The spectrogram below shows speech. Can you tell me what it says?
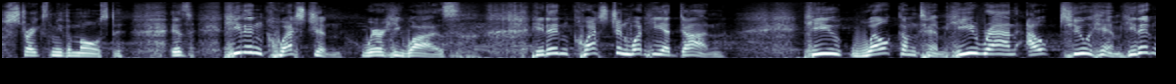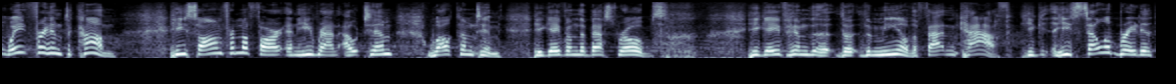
strikes me the most is he didn't question where he was. He didn't question what he had done. He welcomed him. He ran out to him. He didn't wait for him to come. He saw him from afar and he ran out to him, welcomed him. He gave him the best robes. He gave him the, the, the meal, the fattened calf. He, he celebrated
